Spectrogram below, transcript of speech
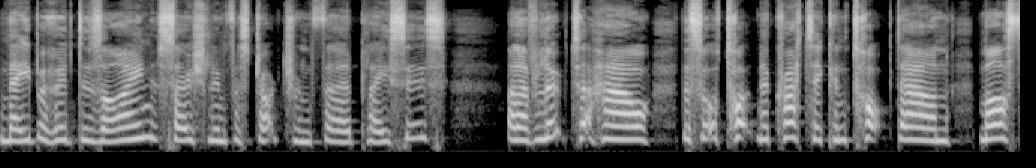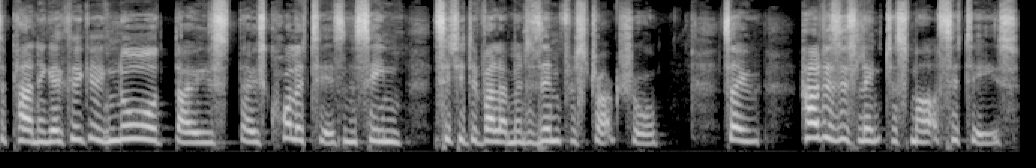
neighbourhood design, social infrastructure and third places. And I've looked at how the sort of technocratic and top-down master planning has ignored those, those qualities and seen city development as infrastructural. So how does this link to smart cities?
